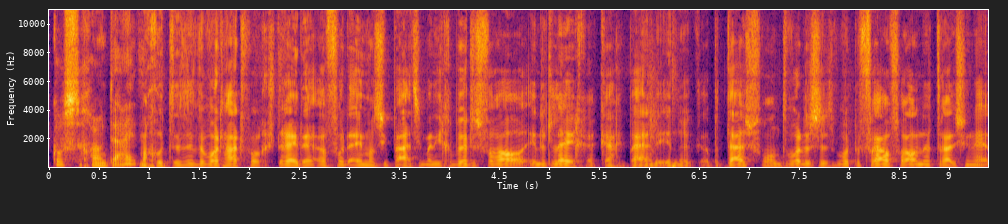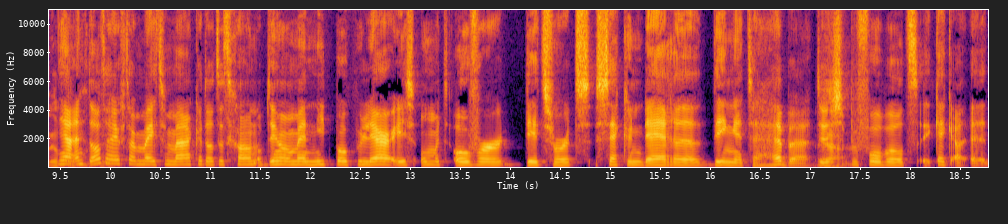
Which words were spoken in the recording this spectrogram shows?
kosten gewoon tijd. Maar goed, er, er wordt hard voor gestreden eh, voor de emancipatie. Maar die gebeurt dus vooral in het leger, krijg ik bijna de indruk. Op het thuisfront worden ze, wordt de vrouw vooral in de traditionele rol Ja, en dat heeft daarmee te maken dat het gewoon op dit moment niet populair is om het over dit soort secundaire dingen te hebben. Dus Ja. bijvoorbeeld, kijk, eh,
